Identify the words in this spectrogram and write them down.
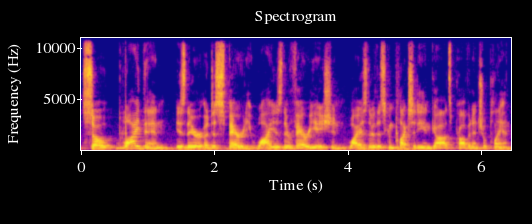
So why then is there a disparity? Why is there variation? Why is there this complexity in God's providential plan?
